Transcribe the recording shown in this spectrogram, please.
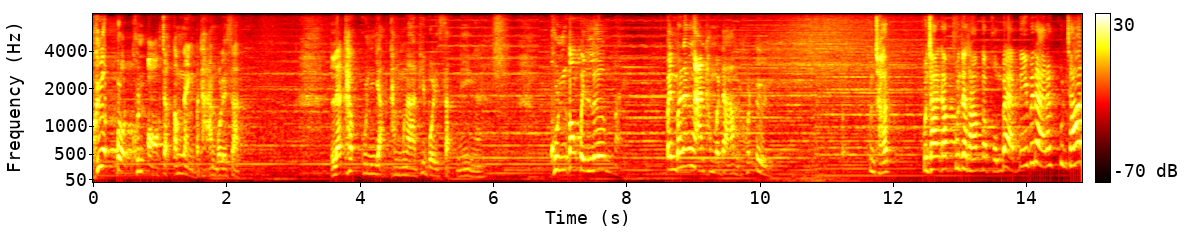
เพื่อปลดคุณออกจากตำแหน่งประธานบริษัท และถ้าคุณอยากทำงานที่บริษัทนี้ไงคุณต้องไปเริ่มใหม่ เป็นพนักงานธรรมดาเหมือนคนอื่น คุณชัด คุณชัดครับ คุณจะทำกับผมแบบนี้ไม่ได้นะ คุณชัด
